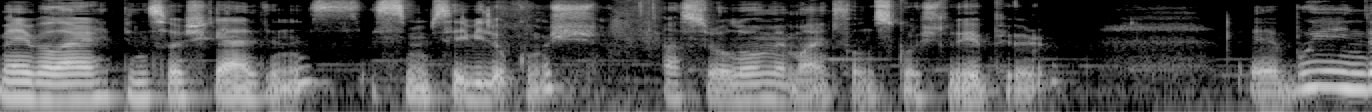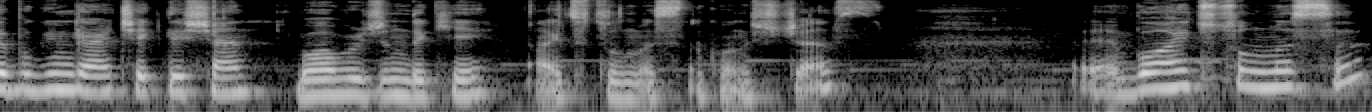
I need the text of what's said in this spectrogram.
Merhabalar, hepiniz hoş geldiniz. İsmim Sevil Okumuş. Astroloğum ve Mindfulness koçluğu yapıyorum. Ee, bu yayında bugün gerçekleşen Boğa Burcu'ndaki ay tutulmasını konuşacağız. Ee, bu ay tutulması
